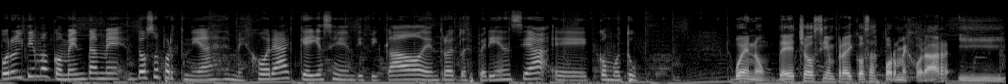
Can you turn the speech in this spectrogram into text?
Por último, coméntame dos oportunidades de mejora que hayas identificado dentro de tu experiencia eh, como tú. Bueno, de hecho siempre hay cosas por mejorar y,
